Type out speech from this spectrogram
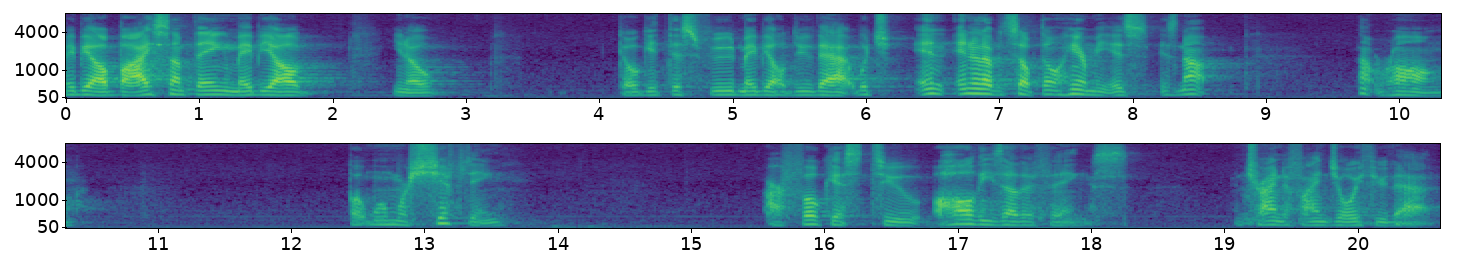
Maybe I'll buy something, maybe I'll, you know, go get this food, maybe I'll do that, which in, in and of itself, don't hear me, is, is not, not wrong. But when we're shifting our focus to all these other things and trying to find joy through that.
